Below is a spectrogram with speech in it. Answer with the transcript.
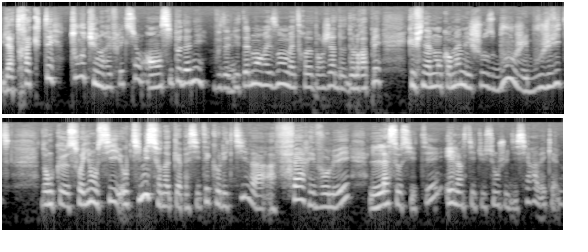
il a tracté toute une réflexion en si peu d'années. Vous aviez tellement raison, Maître Borgia, de, le rappeler, que finalement, quand même, les choses bougent et bougent vite. Donc, euh, soyons aussi optimistes sur notre capacité collective à, faire évoluer la société et l'institution judiciaire avec elle.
